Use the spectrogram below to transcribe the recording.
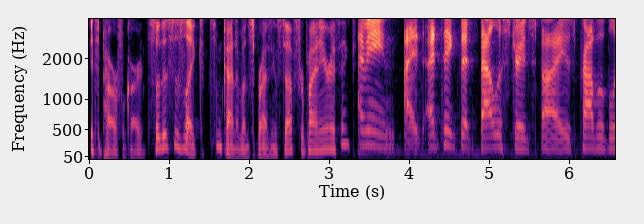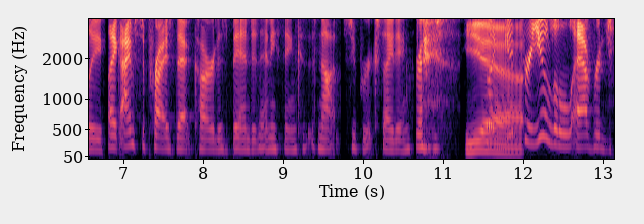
it's a powerful card. So this is like some kind of unsurprising stuff for Pioneer, I think. I mean, I, I think that Balustrade Spy is probably like I'm surprised that card is banned in anything because it's not super exciting, right? It's Yeah. like good for you, little average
